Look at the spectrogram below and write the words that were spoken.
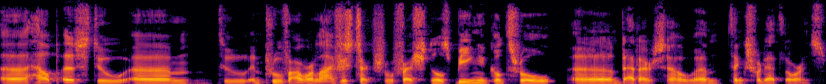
help us to um, to improve our life as tech professionals, being in control uh, better. So um, thanks for that, Lawrence.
